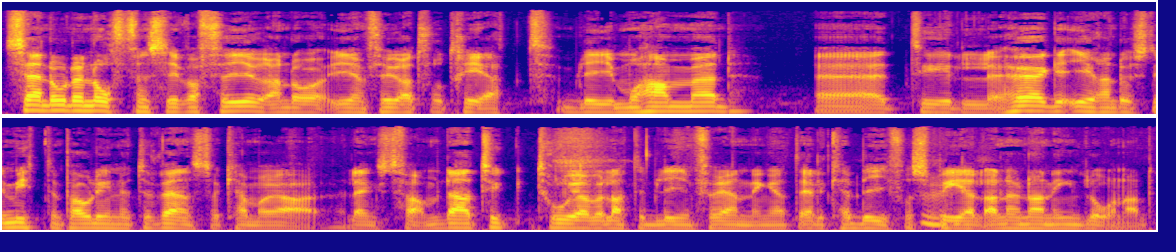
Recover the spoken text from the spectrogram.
Sen då den offensiva fyran då i en 4-2-3-1 blir Mohammed, Eh, till höger Irandust i mitten, Paulinho till vänster och Kamara längst fram. Där tror jag väl att det blir en förändring att El Kabi får mm. spela mm. när han är inlånad.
